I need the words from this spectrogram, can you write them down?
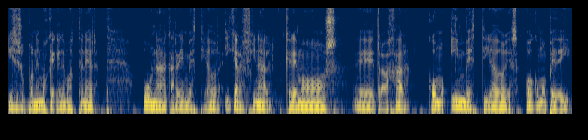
Y si suponemos que queremos tener una carrera investigadora y que al final queremos trabajar como investigadores o como PDI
